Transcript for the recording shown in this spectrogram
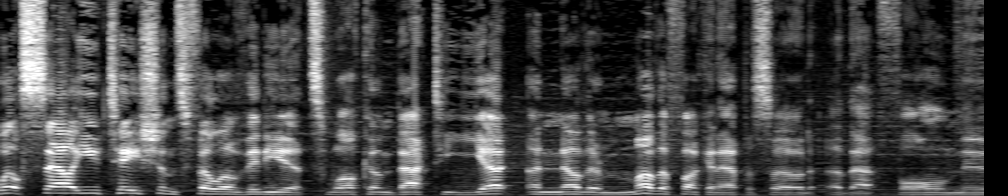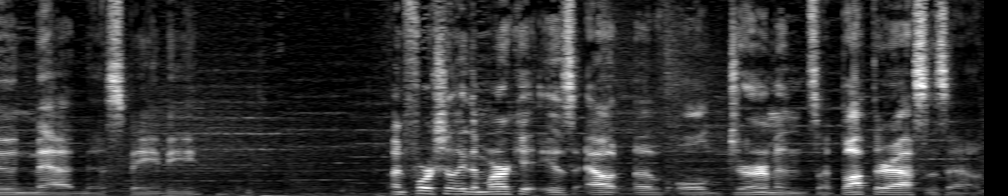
Well, salutations, fellow vidiots. Welcome back to yet another motherfucking episode of that full moon madness, baby. Unfortunately, the market is out of old Germans. I bought their asses out.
